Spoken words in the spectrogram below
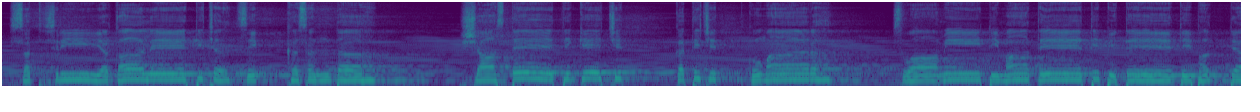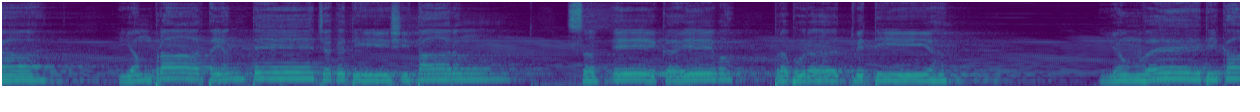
सत्श्रीयकालेति च सिक्खसन्तः। शास्तेति केचित् कतिचित् कुमारः स्वामीति मातेति पितेति भक्त्या। यं प्रार्थयन्ते जगदीशितारं। स एक एव प्रभुरद्वितीयः यं वैदिका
